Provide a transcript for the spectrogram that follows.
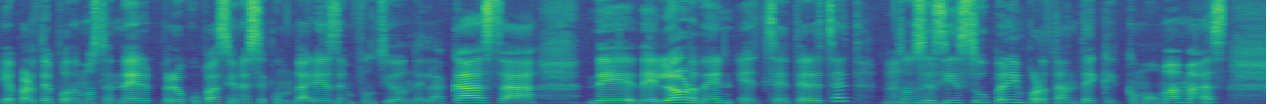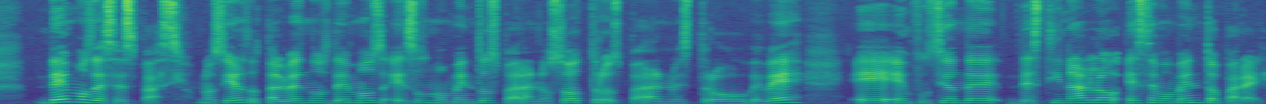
y aparte podemos tener preocupaciones secundarias en función de la casa, de, del orden, etcétera, etcétera. Entonces sí es súper importante que como mamás demos ese espacio, ¿no es cierto? Tal vez nos demos esos momentos para nosotros, para nuestro bebé, eh, en función de destinarlo ese momento para él.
